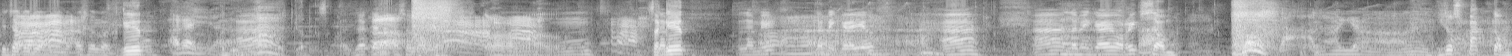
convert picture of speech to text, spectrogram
Kitsa ka diyan nakasulod. Kit! Ha? Kitsa ka nakasulod. Sakit! Lami? Lami kayo? Ah? Ah, lami kayo? Rixom. Jesus Pactum.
